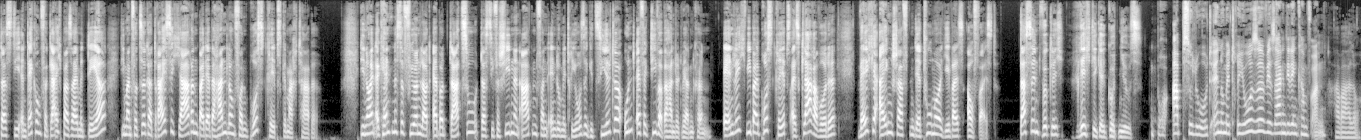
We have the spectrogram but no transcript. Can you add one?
dass die Entdeckung vergleichbar sei mit der, die man vor circa 30 Jahren bei der Behandlung von Brustkrebs gemacht habe. Die neuen Erkenntnisse führen laut Abbott dazu, dass die verschiedenen Arten von Endometriose gezielter und effektiver behandelt werden können. Ähnlich wie bei Brustkrebs, als klarer wurde, welche Eigenschaften der Tumor jeweils aufweist. Das sind wirklich richtige Good News. Boah, absolut. Endometriose, wir sagen dir den Kampf an. Aber hallo.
